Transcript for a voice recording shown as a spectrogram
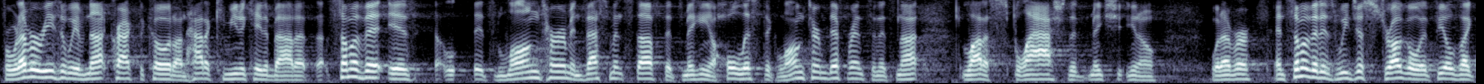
for whatever reason, we have not cracked the code on how to communicate about it. Uh, some of it is it's long-term investment stuff that's making a holistic long-term difference, and it's not a lot of splash that makes you, you know, whatever. And some of it is we just struggle. It feels like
